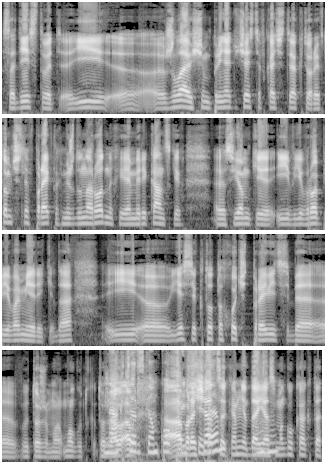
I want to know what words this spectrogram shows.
содействовать, и э, желающим принять участие в качестве актера, и в том числе в проектах международных и американских съемки и в Европе, и в Америке, да, и если кто-то хочет проявить себя, вы тоже мо- могут тоже На актерском поприще, обращаться да? ко мне, да, я Мгм. смогу как-то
